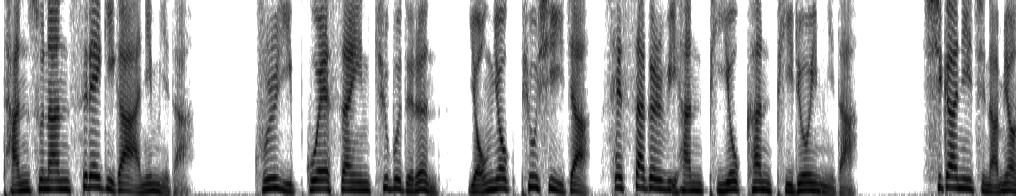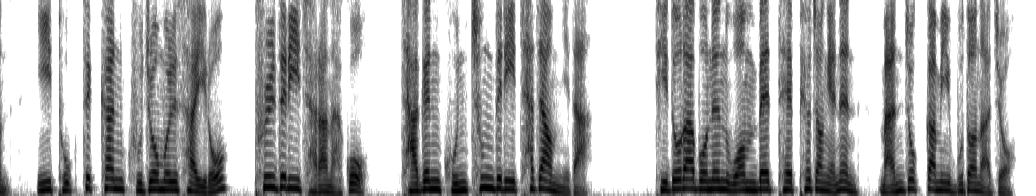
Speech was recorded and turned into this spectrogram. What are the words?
단순한 쓰레기가 아닙니다. 굴 입구에 쌓인 큐브들은 영역 표시이자 새싹을 위한 비옥한 비료입니다. 시간이 지나면 이 독특한 구조물 사이로 풀들이 자라나고 작은 곤충들이 찾아옵니다. 뒤돌아보는 원베트의 표정에는 만족감이 묻어나죠.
